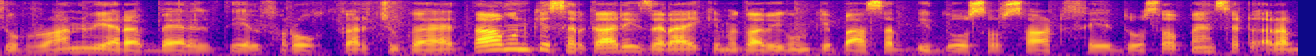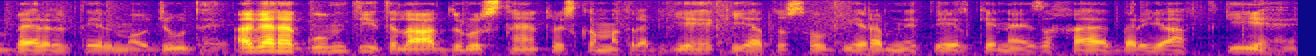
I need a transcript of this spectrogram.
चौरानवे अरब बैरल तेल फरोख्त कर चुका है। ताम उनके सरकारी जराये के मुताबिक उनके पास अब भी 260 से दो अरब बैरल तेल मौजूद है। अगर हुकूमती इतलात दुरुस्त हैं तो इसका मतलब ये है कि या तो सऊदी अरब ने तेल के नए जखायर दरियाफ्त किए हैं,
